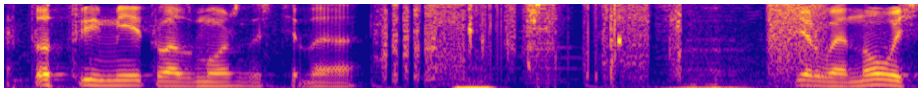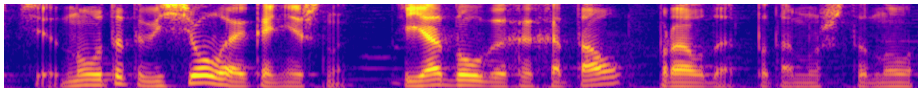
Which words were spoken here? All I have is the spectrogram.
Кто-то имеет возможности, да. Первая новость. Ну, вот это веселая, конечно. Я долго хохотал, правда, потому что, ну,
